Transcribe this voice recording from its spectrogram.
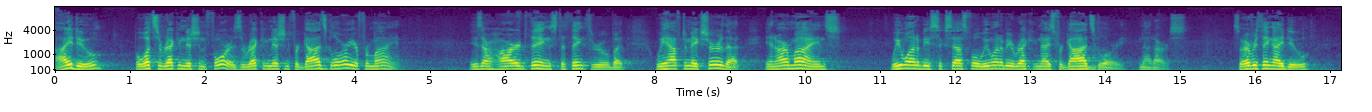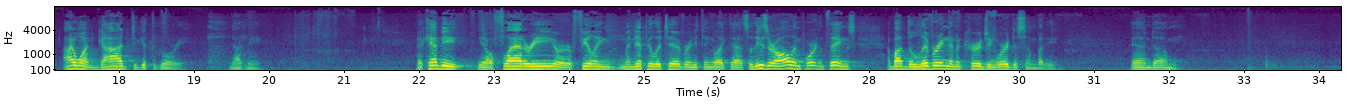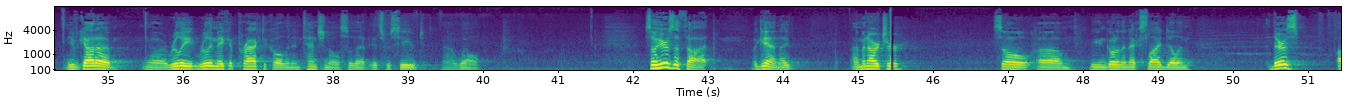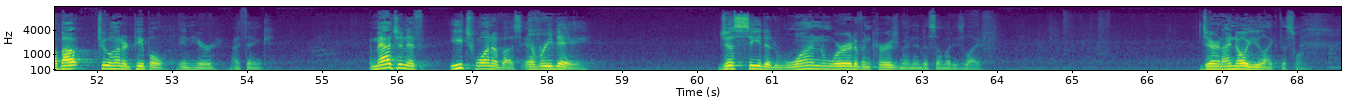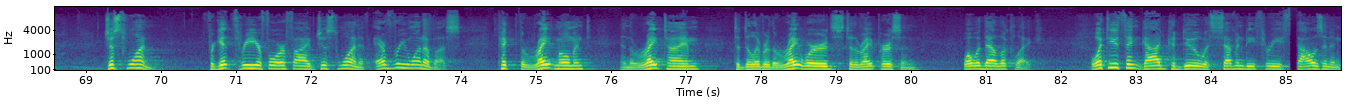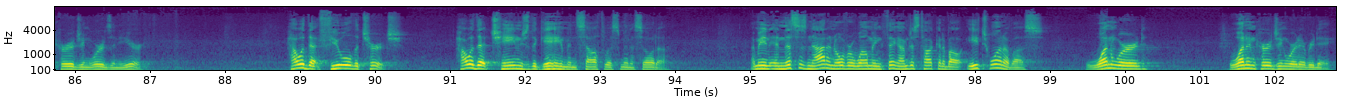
I do. But what's the recognition for? Is the recognition for God's glory or for mine? These are hard things to think through, but we have to make sure that in our minds, we want to be successful. We want to be recognized for God's glory, not ours. So everything I do, I want God to get the glory, not me. It can't be, you know, flattery or feeling manipulative or anything like that. So these are all important things about delivering an encouraging word to somebody. And um, you've got to uh, really, really make it practical and intentional so that it's received uh, well. So here's a thought. Again, I, I'm an archer. So um, you can go to the next slide, Dylan. There's about 200 people in here, I think. Imagine if each one of us every day just seeded one word of encouragement into somebody's life. Jaron, I know you like this one. Just one. Forget three or four or five, just one. If every one of us picked the right moment and the right time to deliver the right words to the right person, what would that look like? What do you think God could do with 73,000 encouraging words in a year? How would that fuel the church? How would that change the game in southwest Minnesota? I mean, and this is not an overwhelming thing. I'm just talking about each one of us, one word, one encouraging word every day.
